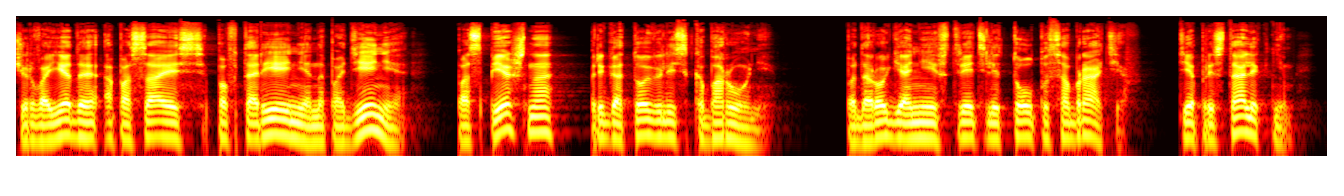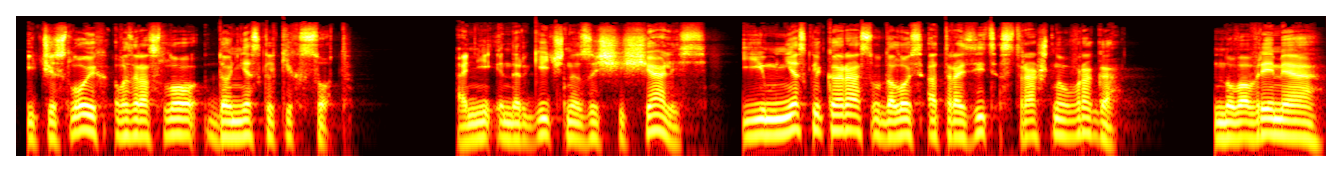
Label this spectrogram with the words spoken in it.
Червоеды, опасаясь повторения нападения, поспешно приготовились к обороне. По дороге они встретили толпы собратьев. Те пристали к ним, и число их возросло до нескольких сот. Они энергично защищались, и им несколько раз удалось отразить страшного врага. Но во время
